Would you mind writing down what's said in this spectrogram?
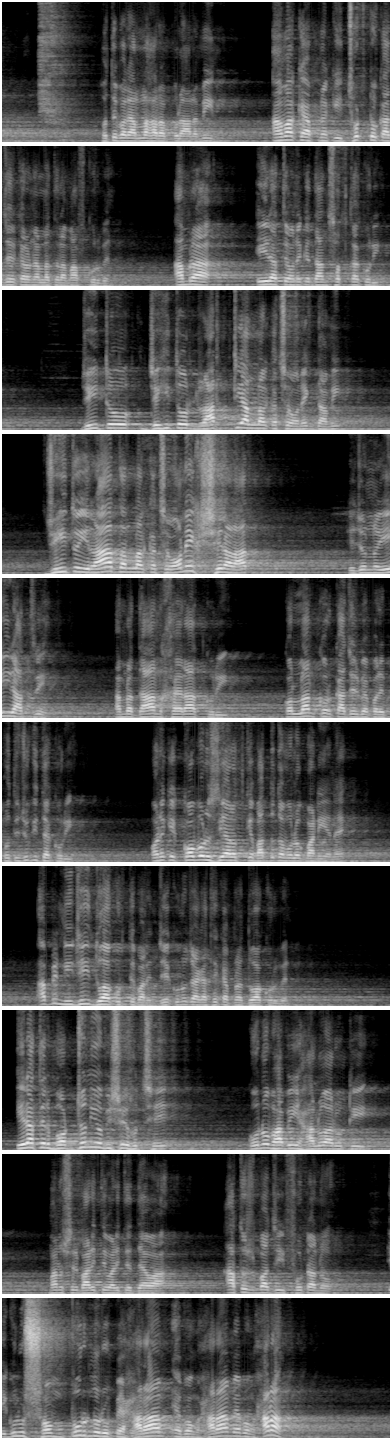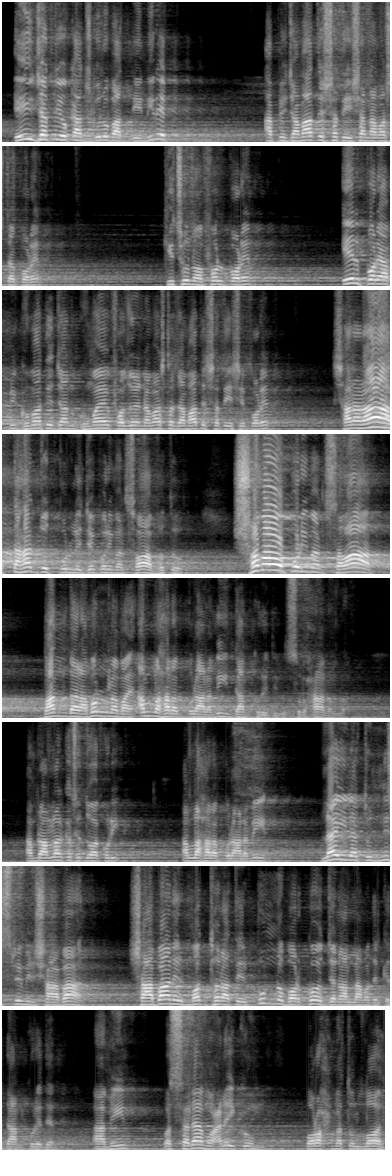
হতে পারে আল্লাহ রাব্বুল আলমিন আমাকে আপনাকে এই ছোট্ট কাজের কারণে আল্লাহ তালা মাফ করবেন। আমরা এই রাতে অনেকে দান সৎকা করি। যেহেতু যেহেতু রাতটি আল্লাহর কাছে অনেক দামি, যেহেতু এই রাত আল্লাহর কাছে অনেক সেরা রাত, এজন্য এই রাত্রে আমরা দান, খায়রাত করি, কল্যাণকর কাজের ব্যাপারে প্রতিযোগিতা করি, অনেকে কবর জিয়ারতকে বাধ্যতামূলক বানিয়ে নেয়। আপনি নিজেই দোয়া করতে পারেন, যে কোনো জায়গা থেকে আপনারা দোয়া করবেন। এ রাতের বর্জনীয় বিষয় হচ্ছে, কোনোভাবেই হালুয়া রুটি মানুষের বাড়িতে বাড়িতে দেওয়া আতসবাজি ফোটানো, এগুলো সম্পূর্ণরূপে হারাম এবং হারাম এবং হারাম। এই জাতীয় কাজগুলো বাদ দিয়ে নিরেট আপনি জামাতের সাথে ঈশা নামাজটা পড়েন, কিছু নফল পড়েন, এরপরে আপনি ঘুমাতে যান, ঘুমায় ফজরের নামাজটা জামাতের সাথে এসে পড়েন, সারা রাত তাহাজ্জত পড়লে যে পরিমাণ সওয়াব হতো, সম পরিমাণ সওয়াব বান্দার আমল নামায় আল্লাহ রাব্বুল আলমী দান করে দিবে সুবহান আল্লাহ আমরা আল্লাহর কাছে দোয়া করি, আল্লাহ রাব্বুল আলমিন লাইলাতুল নিসমিন শাহবান শাহবানের মধ্যরাতের পূর্ণ বরকত যেন আল্লাহ আমাদেরকে দান করে দেন। আমিন। আসসালামু আলাইকুম ওরহমতুল্লাহ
